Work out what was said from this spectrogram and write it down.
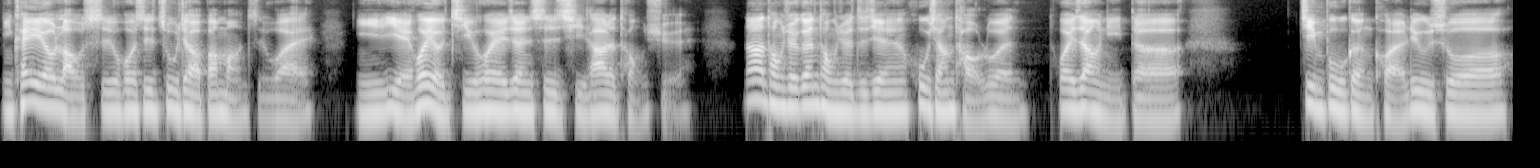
你可以有老师或是助教帮忙之外，你也会有机会认识其他的同学。那同学跟同学之间互相讨论，会让你的进步更快。例如说，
